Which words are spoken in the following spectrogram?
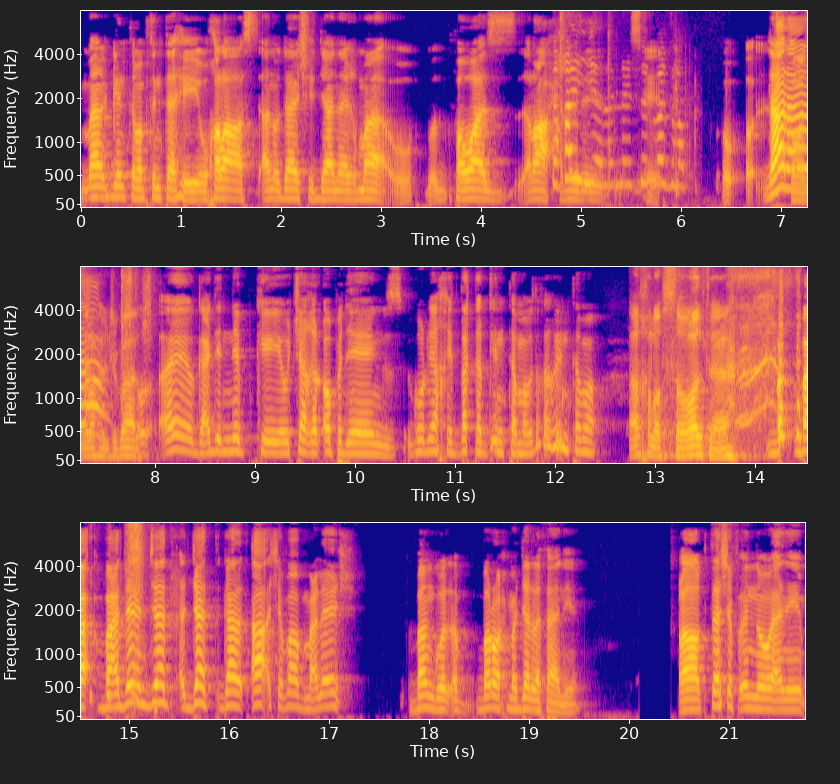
ما قلت ما بتنتهي وخلاص أنا ودايشي جانا إغماء وفواز راح تخيل إنه يصير مقلب. و- لا لا فواز راح. الجبال. أيوه قاعدين نبكي وتشغل اوبننجز يقول يا أخي تذكر جنتما تذكر جنتما أخلص سولتها ب- ب- بعدين جت جت قالت آه شباب معليش بنقول بروح مجلة ثانية. آه اكتشف إنه يعني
